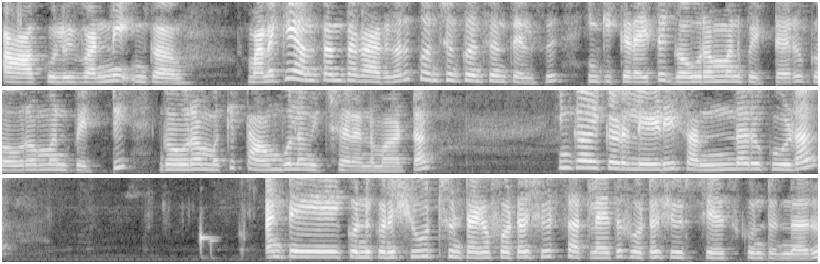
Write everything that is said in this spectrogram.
ఆకులు ఇవన్నీ ఇంకా మనకి అంతంత కాదు కదా కొంచెం కొంచెం తెలుసు. ఇంక ఇక్కడైతే గౌరమ్మని పెట్టారు. గౌరమ్మని పెట్టి గౌరమ్మకి తాంబూలం ఇచ్చారన్నమాట. ఇంకా ఇక్కడ లేడీస్ అందరూ కూడా అంటే కొన్ని కొన్ని షూట్స్ ఉంటాయి కదా ఫోటో షూట్స్ అట్లయితే ఫోటో షూట్స్ చేసుకుంటున్నారు.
